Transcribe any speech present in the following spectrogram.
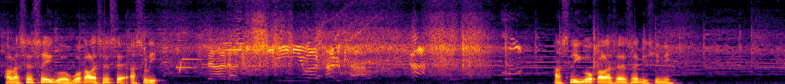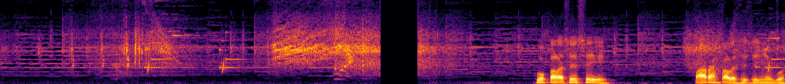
Kalah CC gua, gua kalah CC asli. Asli gua kalah CC di sini. Gua kalah CC. Parah kalah CC-nya gua.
